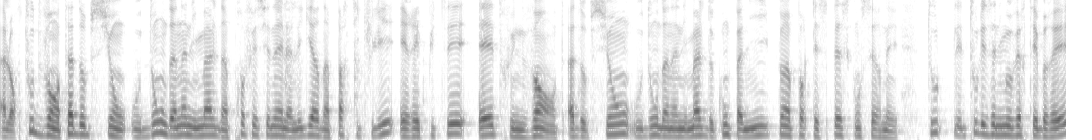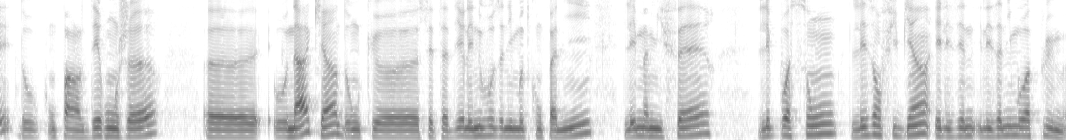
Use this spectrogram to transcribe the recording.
alors, toute vente, adoption ou don d'un animal d'un professionnel à l'égard d'un particulier est réputée être une vente, adoption ou don d'un animal de compagnie, peu importe l'espèce concernée. Tous les, animaux vertébrés, donc on parle des rongeurs, euh, au NAC, hein, donc euh, c'est-à-dire les nouveaux animaux de compagnie, les mammifères, les poissons, les amphibiens et les, les, animaux à plumes,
